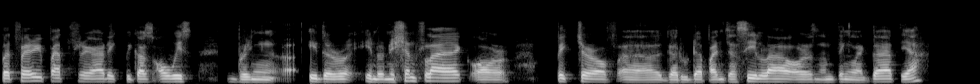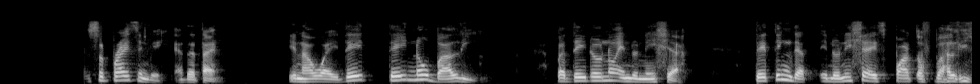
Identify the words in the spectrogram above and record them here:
but very patriotic because always bring uh, either Indonesian flag or picture of uh, Garuda Pancasila or something like that. Yeah, surprisingly at the time in Hawaii, they they know Bali, but they don't know Indonesia they think that Indonesia is part of Bali.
